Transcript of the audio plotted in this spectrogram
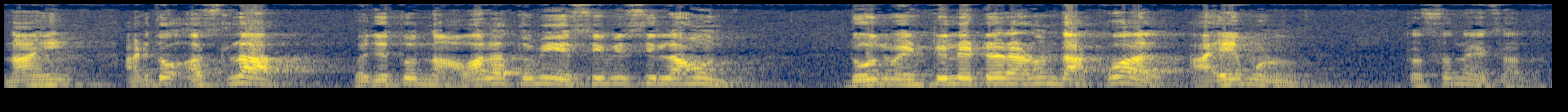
नाही. आणि तो असला म्हणजे तो नावाला तुम्ही एसीबीसी लावून दोन व्हेंटिलेटर आणून दाखवाल आहे म्हणून. तसं नाही चालत.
